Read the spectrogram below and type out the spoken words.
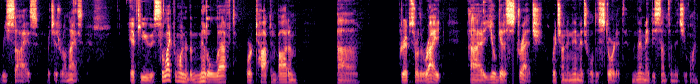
resize, which is real nice. If you select one of the middle left or top and bottom uh, grips or the right, uh, you'll get a stretch, which on an image will distort it. And that may be something that you want.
